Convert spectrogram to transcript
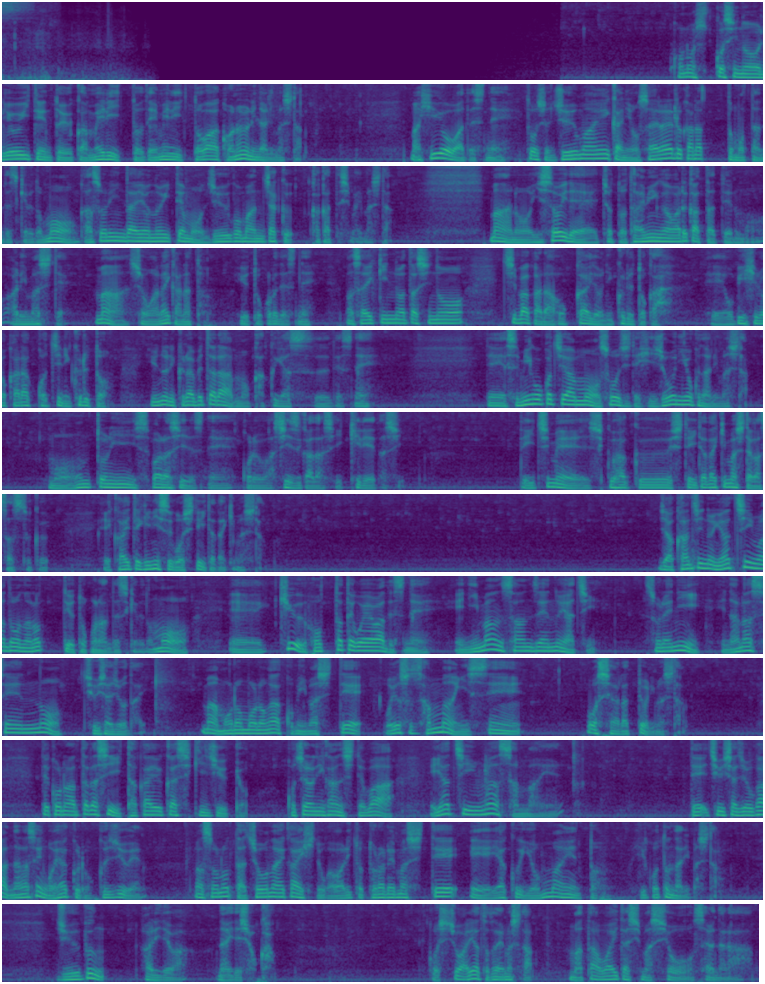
この引っ越しの留意点というかメリットデメリットはこのようになりました。まあ、費用はですね当初10万円以下に抑えられるかなと思ったんですけれどもガソリン代を抜いても15万弱かかってしまいました。まああの急いでちょっとタイミングが悪かったっていうのもありましてまあしょうがないかなというところですね、まあ、最近の私の千葉から北海道に来るとか、えー、帯広からこっちに来るというのに比べたらもう格安ですね。で住み心地はもう掃除で非常に良くなりました。もう本当に素晴らしいですね。これは静かだし綺麗だし。で1名宿泊していただきましたが早速。快適に過ごしていただきました。じゃあ肝心の家賃はどうなのっていうとこなんですけれども、えー、旧掘ったて小屋はですね2万3000円の家賃。それに7000円の駐車場代。まあもろもろが込みましておよそ3万1000円を支払っておりました。でこの新しい高床式住居こちらに関しては家賃は3万円。で駐車場が7560円、まあ、その他町内会費とか割と取られまして、えー、約4万円ということになりました。十分ありではないでしょうか。ご視聴ありがとうございました。またお会いいたしましょう。さよなら。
